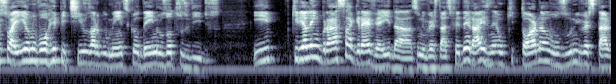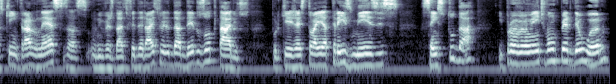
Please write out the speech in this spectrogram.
isso aí eu não vou repetir os argumentos que eu dei nos outros vídeos. E queria lembrar essa greve aí das universidades federais, né, o que torna os universitários que entraram nessas universidades federais verdadeiros otários, porque já estão aí há três meses sem estudar e provavelmente vão perder o ano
